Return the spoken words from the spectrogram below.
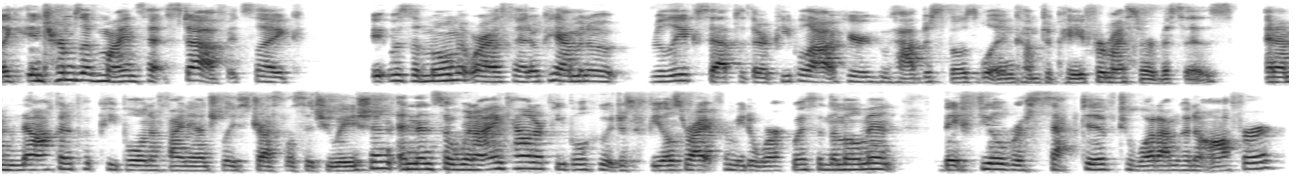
like in terms of mindset stuff, it's like, it was a moment where I said, okay, I'm going to really accept that there are people out here who have disposable income to pay for my services and I'm not going to put people in a financially stressful situation. And then so when I encounter people who it just feels right for me to work with in the moment, they feel receptive to what I'm going to offer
